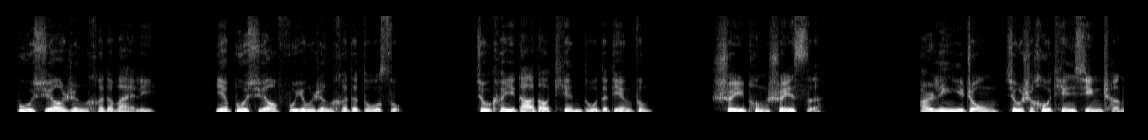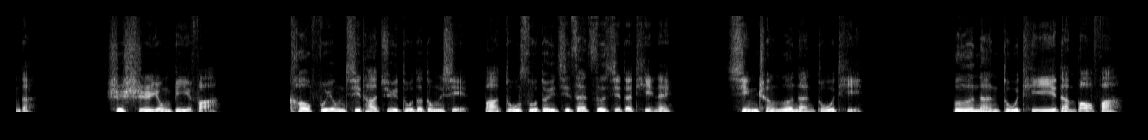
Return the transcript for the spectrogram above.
不需要任何的外力，也不需要服用任何的毒素，就可以达到天毒的巅峰，谁碰谁死。而另一种就是后天形成的，是使用秘法，靠服用其他剧毒的东西，把毒素堆积在自己的体内，形成恶难毒体。恶难毒体一旦爆发。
